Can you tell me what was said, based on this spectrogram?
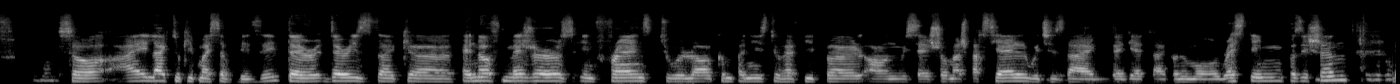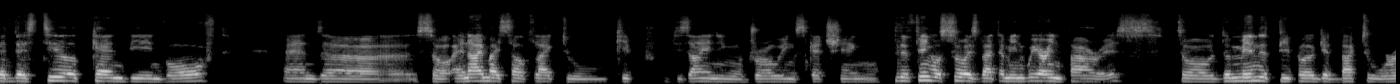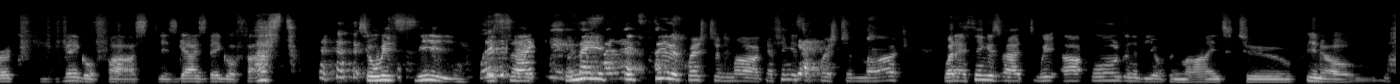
So I like to keep myself busy. There, there is like uh, enough measures in France to allow companies to have people on, we say, chômage partiel, which is like they get like on a more resting position, Mhm. but they still can be involved. And uh, so, and I myself like to keep designing, drawing, sketching. The thing also is that I mean we are in Paris, so the minute people get back to work, they go fast. These guys, they go fast. So we see. what is it's it like like for you? for 'Cause I- me, it's still a question mark. I think it's Yeah. a question mark. What I think is that we are all going to be open minded to, you know,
